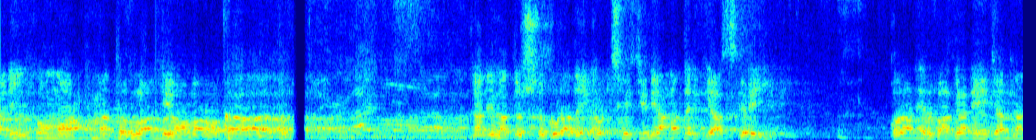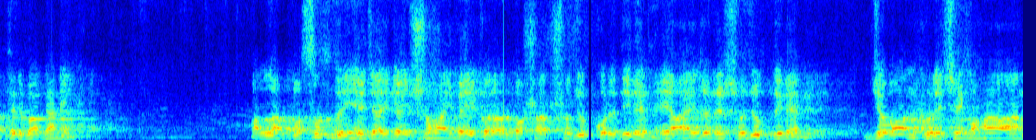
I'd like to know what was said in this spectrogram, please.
আলাইকুম ওয়া রাহমাতুল্লাহি ওয়া বারাকাতুহু। কালিমাত শুকুর আদায় করছি যিনি আমাদেরকে আজকের এই কোরআনের বাগানে, জান্নাতের বাগানে আল্লাহর পছন্দনীয় জায়গায় সময় ব্যয় করার, বসার সুযোগ করে দিলেন, এই আয়োজনের সুযোগ দিলেন। জবান খুলে মহান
